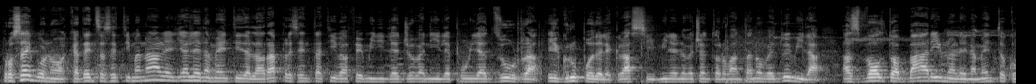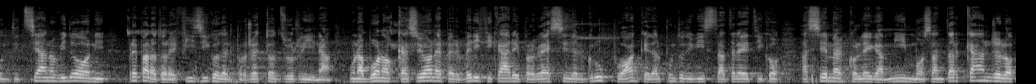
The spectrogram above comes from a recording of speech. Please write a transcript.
Proseguono a cadenza settimanale gli allenamenti della rappresentativa femminile giovanile Puglia Azzurra. Il gruppo delle classi 1999-2000 ha svolto a Bari un allenamento con Tiziano Vidoni, preparatore fisico del progetto Azzurrina. Una buona occasione per verificare i progressi del gruppo anche dal punto di vista atletico, assieme al collega Mimmo Sant'Arcangelo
